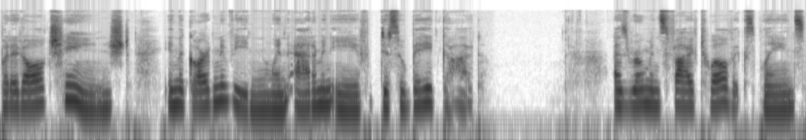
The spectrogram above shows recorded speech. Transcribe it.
But it all changed in the Garden of Eden when Adam and Eve disobeyed God. As Romans 5:12 explains,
